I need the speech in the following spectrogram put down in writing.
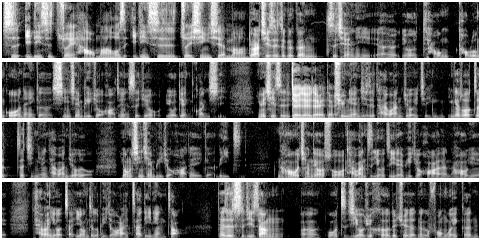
是一定是最好吗？或是一定是最新鲜吗？对啊，其实这个跟之前你呃有讨讨论过那个新鲜啤酒花这件事就有有点关系，因为其实对对对对，去年其实台湾就已经应该说这这几年台湾就有用新鲜啤酒花的一个例子，然后我强调说台湾自有自己的啤酒花了，然后也台湾有在用这个啤酒花来在地酿造，但是实际上呃我自己有去喝，就觉得那个风味跟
